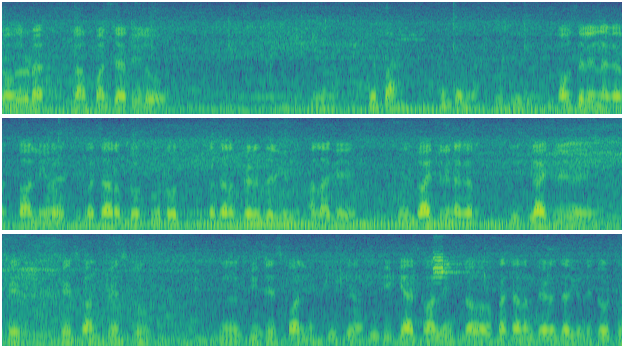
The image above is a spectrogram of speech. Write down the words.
చౌదరుడ గ్రామ పంచాయతీలో కౌశల్య నగర్ కాలనీలో ప్రచారం డోర్ టు డోర్ ప్రచారం చేయడం జరిగింది. అలాగే Gayatri Nagar Gayatri phase phase one phase two PCS colony TKR కాలనీలో ప్రచారం చేయడం జరిగింది. డోర్ టు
